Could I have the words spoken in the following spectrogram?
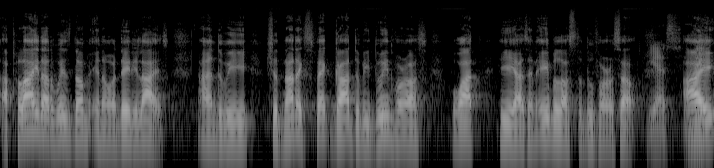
apply that wisdom in our daily lives. And we should not expect God to be doing for us what He has enabled us to do for ourselves. Yes. Indeed. I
